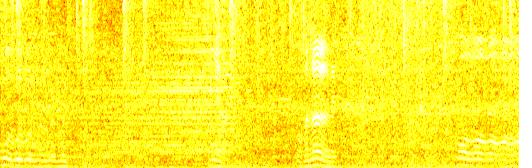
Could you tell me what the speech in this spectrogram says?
อุ้ยอุ้ยอุ้ยอุ้ยอุ้ยเชี่ยตัวเบลเลอร์เลยโว้โว้โว้โว้โว้โว้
